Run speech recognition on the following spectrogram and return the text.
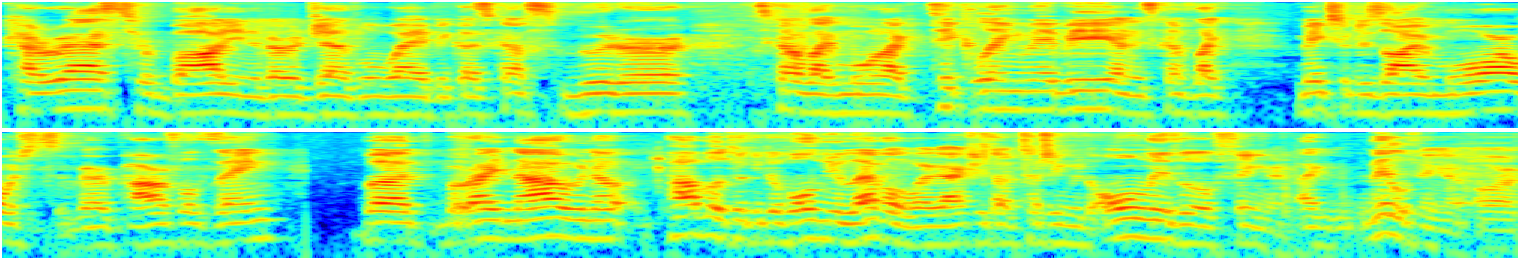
caress her body in a very gentle way because it's kind of smoother. It's kind of like more like tickling maybe, and it's kind of like makes you desire more, which is a very powerful thing. But but right now we know Pablo took it to a whole new level where you actually start touching with only the little finger, like middle finger or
